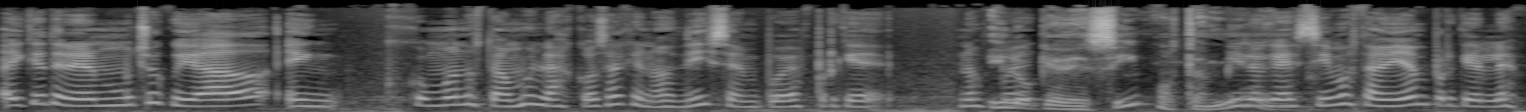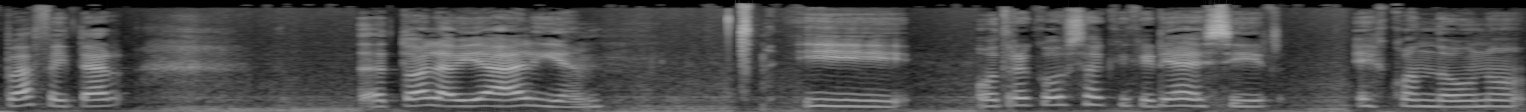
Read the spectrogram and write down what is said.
hay que tener mucho cuidado en cómo nos tomamos las cosas que nos dicen, pues, porque nos Y puede- lo que decimos y también. lo que decimos también porque les puede afectar a toda la vida a alguien. Y otra cosa que quería decir es cuando uno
